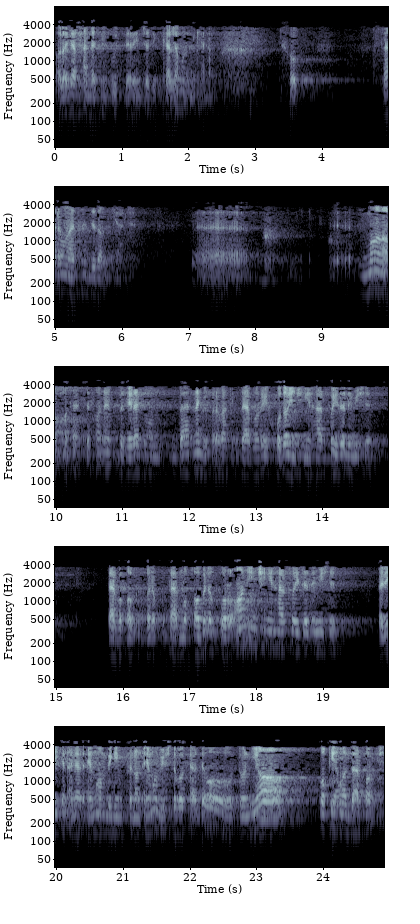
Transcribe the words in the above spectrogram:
حالا اگر حنفی بود در اینجا دیگه کلمون می‌کرد. خب. سرم از جدا می‌کرد. ما متاسفانه به غیرتمون بر نمی‌خوره وقتی درباره خدا این چنین حرفایی داده میشه. در مقابل, در مقابل قرآن این چنین حرفایی داده میشه. ولی که اگر امام بگیم فلان امام اشتباه کرده او دنیا و قیامت برپا میشه.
